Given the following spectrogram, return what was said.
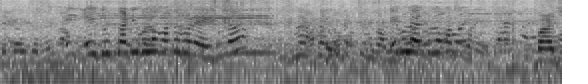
সেটাই দেবো। এই এই ধূপকাঠিগুলো কত করে? এগুলো? এগুলো এগুলো কত করে? বাইশ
